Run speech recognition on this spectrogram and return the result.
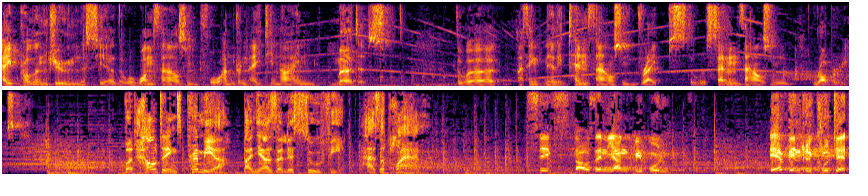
April and June this year, there were 1,489 murders. There were, I think, nearly 10,000 rapes. There were 7,000 robberies. But Gauteng's Premier, Panyaza Lesufi, has a plan. 6,000 young people have been recruited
